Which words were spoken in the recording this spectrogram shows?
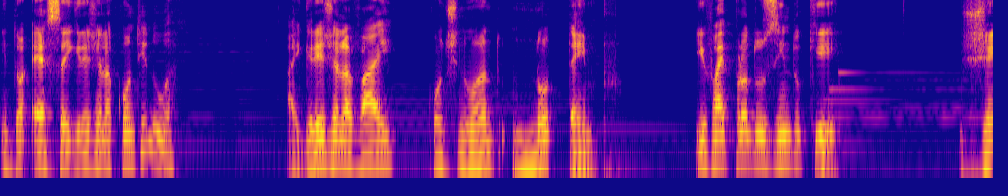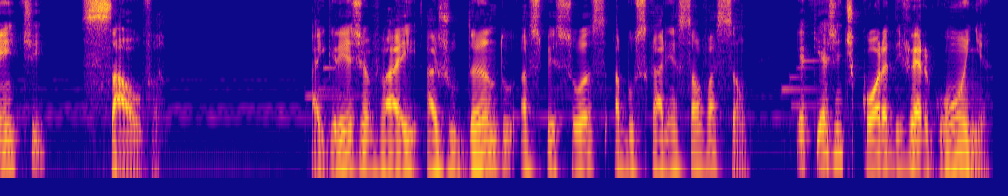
Então essa igreja ela continua. A igreja ela vai continuando no tempo e vai produzindo o quê? Gente salva. A igreja vai ajudando as pessoas a buscarem a salvação. E aqui a gente cora de vergonha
